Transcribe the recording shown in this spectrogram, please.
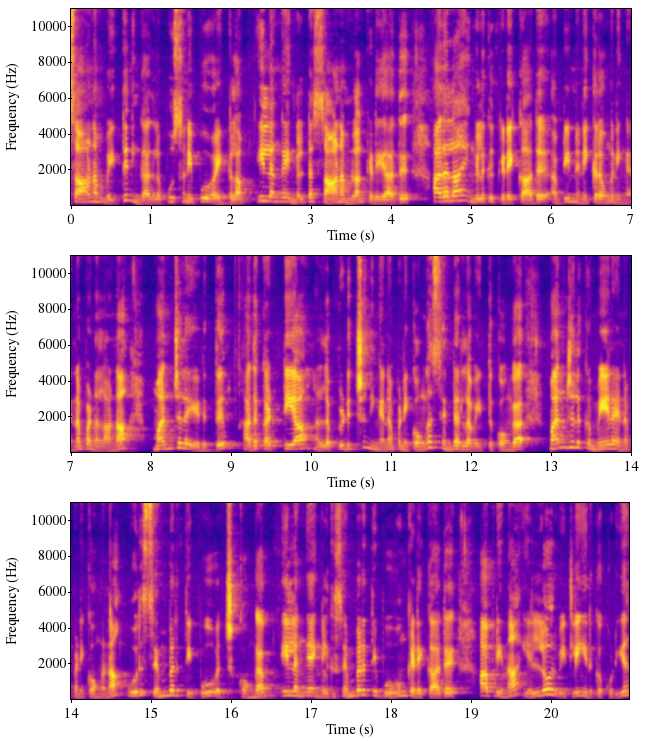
சாணம் வைத்து நீங்கள் அதில் பூசணி பூ வைக்கலாம். இல்லைங்க எங்கள்கிட்ட சாணம்லாம் கிடையாது. அதெல்லாம் எங்களுக்கு கிடைக்காது அப்படின்னு நினைக்கிறவங்க நீங்கள் என்ன பண்ணலான்னா மஞ்சளை எடுத்து அதை கட்டியாக நல்லா பிடிச்சு நீங்கள் என்ன பண்ணிக்கோங்க சென்டரில் வைத்துக்கோங்க. மஞ்சளுக்கு மேலே என்ன பண்ணிக்கோங்கன்னா ஒரு செம்பருத்தி பூ வச்சுக்கோங்க. இல்லைங்க எங்களுக்கு செம்பருத்தி பூவும் கிடைக்காது. அப்படின்னா எல்லோர் வீட்லேயும் இருக்கக்கூடிய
